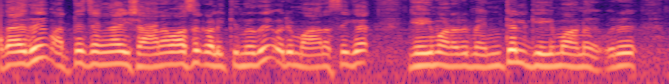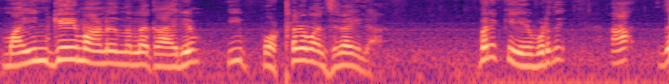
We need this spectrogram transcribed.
അതായത് മറ്റേ ചങ്ങായി ഷാനവാസ് കളിക്കുന്നത് ഒരു മാനസിക ഗെയിമാണ് ഒരു മെന്റൽ ഗെയിമാണ് ഒരു മൈൻഡ് ഗെയിമാണ് എന്നുള്ള കാര്യം ഈ പൊട്ടന് മനസ്സിലായില്ല. ഇവരൊക്കെ എവിടുന്ന് ഇത്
